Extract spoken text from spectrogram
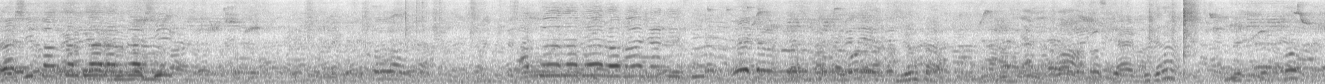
Rashi bakar gaya Ram Abara bara bhaja kisi. Gujarat.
